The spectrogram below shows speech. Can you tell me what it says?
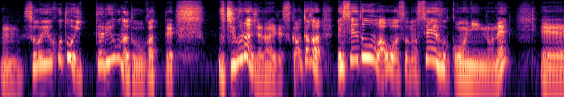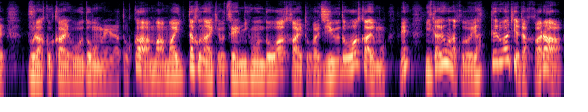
うん。そういうことを言ってるような動画って、うちぐらいじゃないですか。だから、エセ動画をその政府公認のね、えー、ブラック解放同盟だとか、まあまあ言いたくないけど全日本同和会とか自由同和会もね、似たようなことをやってるわけだから、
